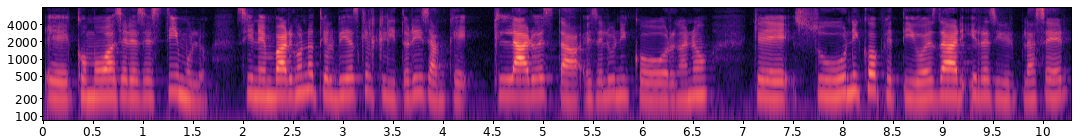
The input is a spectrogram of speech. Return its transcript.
eh, cómo va a ser ese estímulo. Sin embargo, no te olvides que el clítoris, aunque claro está, es el único órgano que su único objetivo es dar y recibir placer,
